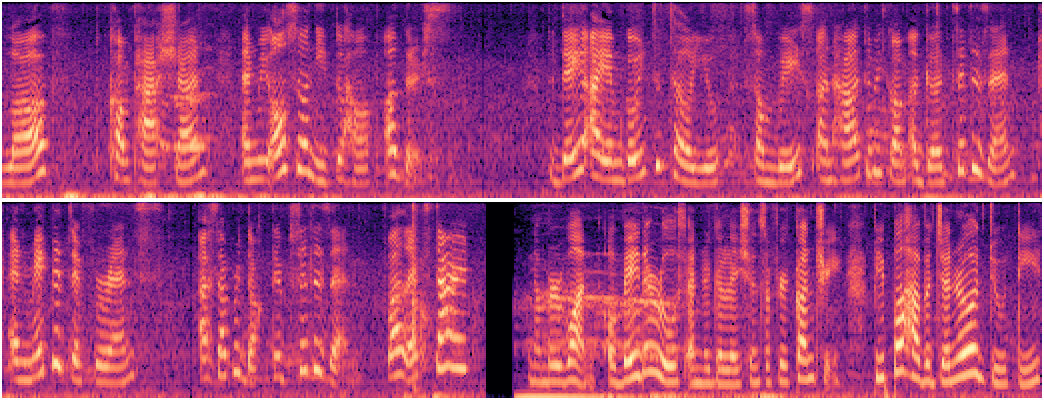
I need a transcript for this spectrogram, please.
love, compassion, and we also need to help others. Today, I am going to tell you some ways on how to become a good citizen and make a difference as a productive citizen. Well, let's start! Number one, obey the rules and regulations of your country. People have a general duty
